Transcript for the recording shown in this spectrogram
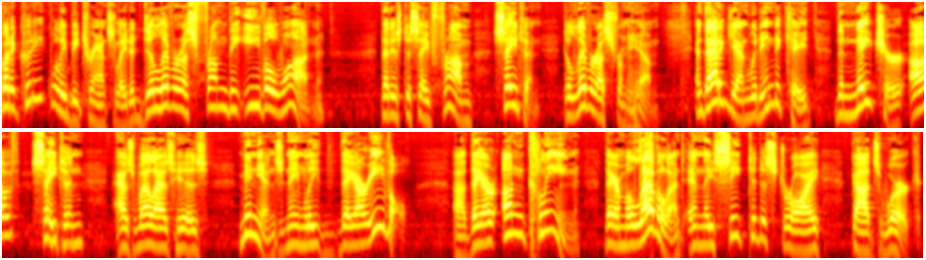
But it could equally be translated, "Deliver us from the evil one." That is to say, from Satan deliver us from him. And that again would indicate the nature of Satan as well as his minions, namely, they are evil, uh, they are unclean, they are malevolent, and they seek to destroy God's work.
